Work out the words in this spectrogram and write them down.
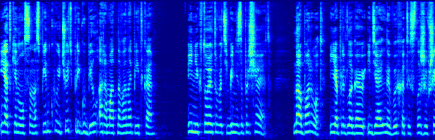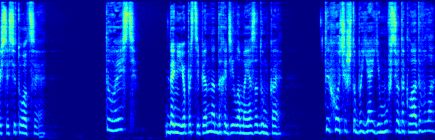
Я откинулся на спинку и чуть пригубил ароматного напитка. «И никто этого тебе не запрещает. Наоборот, я предлагаю идеальный выход из сложившейся ситуации. То есть? До нее постепенно доходила моя задумка. Ты хочешь, чтобы я ему все докладывала,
